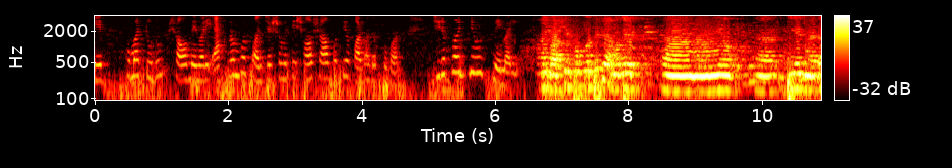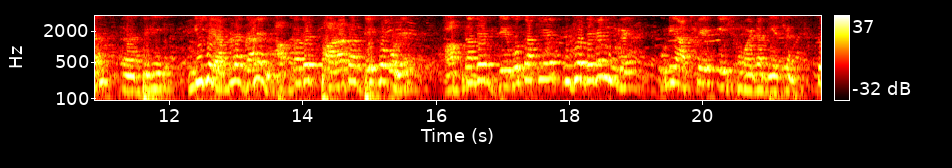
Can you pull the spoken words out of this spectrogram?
দেব কুমার টুডু সহ মেমারি এক নম্বর পঞ্চায়েত সমিতির সহ সভাপতি ও কর্মাধ্যক্ষগণ জিরো পয়েন্ট নিউজ মেমারি। বাসীর পক্ষ থেকে আমাদের মাননীয় ম্যাডাম তিনি নিজে, আপনারা জানেন, আপনাদের পাড়াটা দেখব বলে আপনাদের দেবতাকে পুজো দেবেন বলে উনি আজকে এই সময়টা দিয়েছেন। তো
